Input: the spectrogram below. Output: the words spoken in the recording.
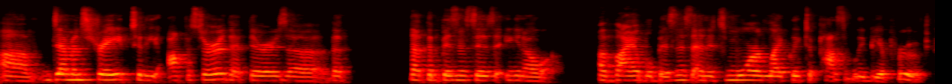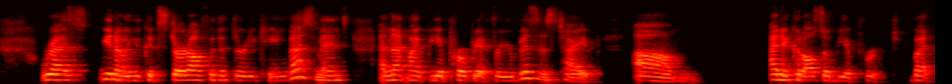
um, demonstrate to the officer that there is a, that, that the business is, you know, a viable business and it's more likely to possibly be approved Whereas, you know, you could start off with a 30K investment and that might be appropriate for your business type. Um, and it could also be approved. But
